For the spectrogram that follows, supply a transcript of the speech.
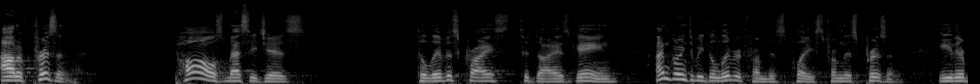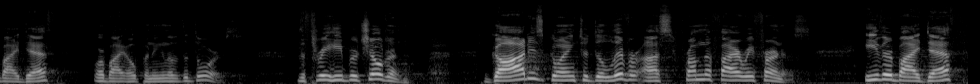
out of prison. Paul's message is to live as Christ, to die as gain. I'm going to be delivered from this place, from this prison, either by death or by opening of the doors. The three Hebrew children God is going to deliver us from the fiery furnace, either by death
